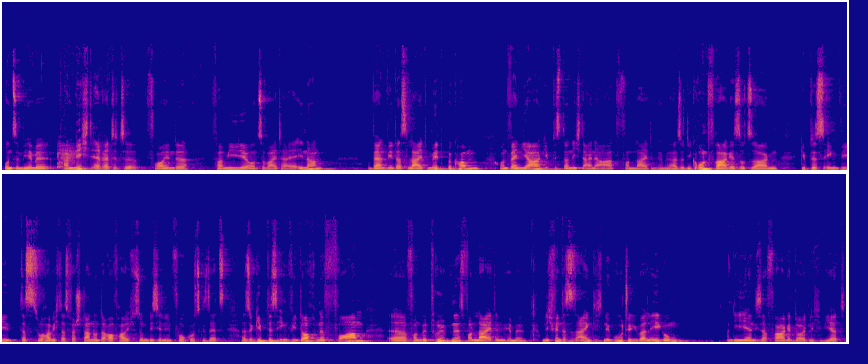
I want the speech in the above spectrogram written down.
uns im Himmel an nicht errettete Freunde, Familie und so weiter erinnern? Werden wir das Leid mitbekommen? Und wenn ja, gibt es dann nicht eine Art von Leid im Himmel? Also die Grundfrage ist sozusagen, gibt es irgendwie, das, so habe ich das verstanden und darauf habe ich so ein bisschen den Fokus gesetzt, also gibt es irgendwie doch eine Form äh, von Betrübnis, von Leid im Himmel? Und ich finde, das ist eigentlich eine gute Überlegung, die hier in dieser Frage deutlich wird.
